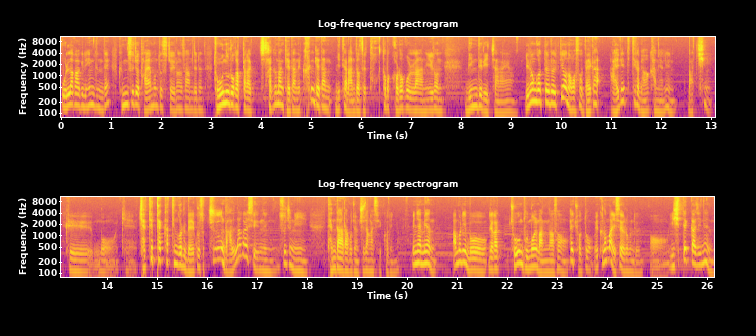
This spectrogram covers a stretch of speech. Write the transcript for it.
올라가기도 힘든데 금수저, 다이아몬드 수저 이런 사람들은 돈으로 갖다가 자그만 계단을 큰 계단 밑에 만들어서 터벅터벅 걸어 올라가는 이런 민들이 있잖아요. 이런 것들을 뛰어넘어서 내가 아이덴티티가 명확하면은 마치 그뭐 이렇게 제트팩 같은 거를 메고서 쭉 날아갈 수 있는 수준이 된다라고 저는 주장할 수 있거든요. 왜냐하면 아무리 뭐 내가 좋은 부모를 만나서 해줘도 왜 그런 말 있어요 여러분들? 어 20대까지는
